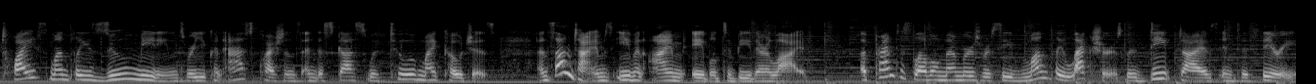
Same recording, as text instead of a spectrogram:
twice monthly Zoom meetings where you can ask questions and discuss with two of my coaches. And sometimes even I'm able to be there live. Apprentice level members receive monthly lectures with deep dives into theory,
